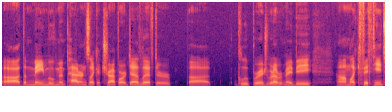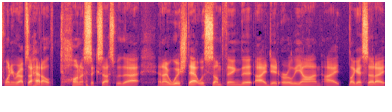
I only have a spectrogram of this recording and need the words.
uh, the main movement patterns like a trap bar deadlift or uh, glute bridge, whatever it may be. Um, like 15, 20 reps. I had a ton of success with that, and I wish that was something that I did early on. I, like I said, I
